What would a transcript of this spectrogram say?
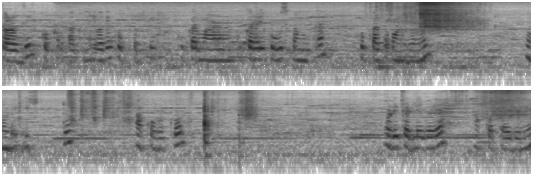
ತೊಳೆದು ಕುಕ್ಕರ್ಗೆ ಹಾಕೋಣ. ಇವಾಗ ಕುಕ್ಕರ್ಗೆ ಕುಕ್ಕರ್ ಮಾ ಕುಕ್ಕರಲ್ಲಿ ಕೂಗಿಸ್ಕೊಂಬಂತ ಕುಕ್ಕರ್ ತೊಗೊಂಡಿದ್ದೀನಿ. ನೋಡಿ ಇಷ್ಟು. ಹಾಕ್ಕೋಬೇಕು. ನೋಡಿ ಕಡಲೆಬೇಳೆ ಹಾಕ್ಕೊತಾ ಇದ್ದೀನಿ.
